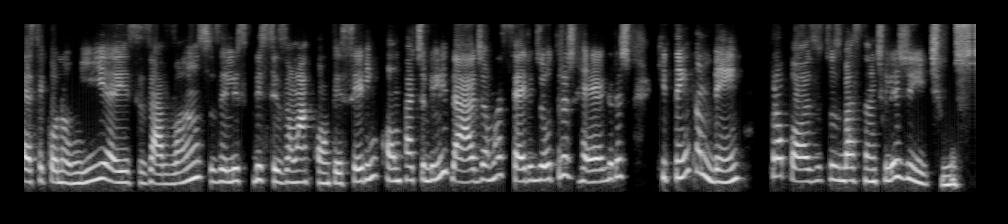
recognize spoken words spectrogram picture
essa economia, esses avanços, eles precisam acontecer em compatibilidade a uma série de outras regras que têm também propósitos bastante legítimos.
